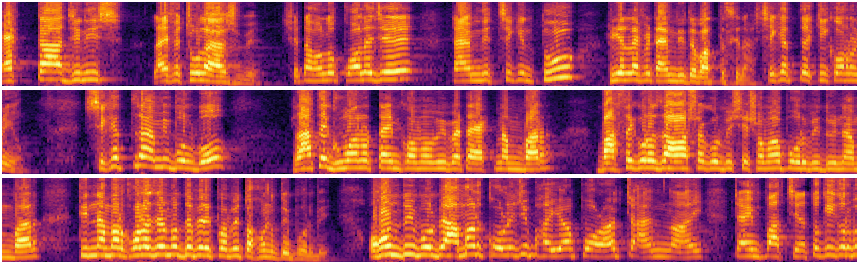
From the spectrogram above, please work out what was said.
একটা জিনিস লাইফে চলে আসবে। সেটা হলো কলেজে টাইম দিচ্ছে কিন্তু রিয়েল লাইফে টাইম দিতে পারতেছি না। সেক্ষেত্রে কি করণীয়? সেক্ষেত্রে আমি বলব, রাতে ঘুমানোর টাইম কমাবি বেটা, এক নাম্বার বাসে করে যাওয়া আসা করবি, সে সময় পড়বি দুই নাম্বার। তিন নাম্বার, কলেজের মধ্যে ব্রেক পাবি তখন তুই পড়বি। তখন তুই বলবি, আমার কলেজে ভাইয়া পড়ার টাইম নাই টাইম পাচ্ছি না, তো কি করব?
